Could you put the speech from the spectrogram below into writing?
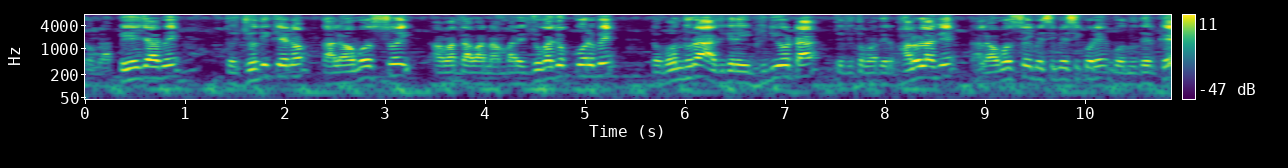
তোমরা পেয়ে যাবে। তো যদি কেন, তাহলে অবশ্যই আমার দেওয়া নাম্বারে যোগাযোগ করবে। তো বন্ধুরা, আজকের এই ভিডিওটা যদি তোমাদের ভালো লাগে, তাহলে অবশ্যই বেশি বেশি করে বন্ধুদেরকে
